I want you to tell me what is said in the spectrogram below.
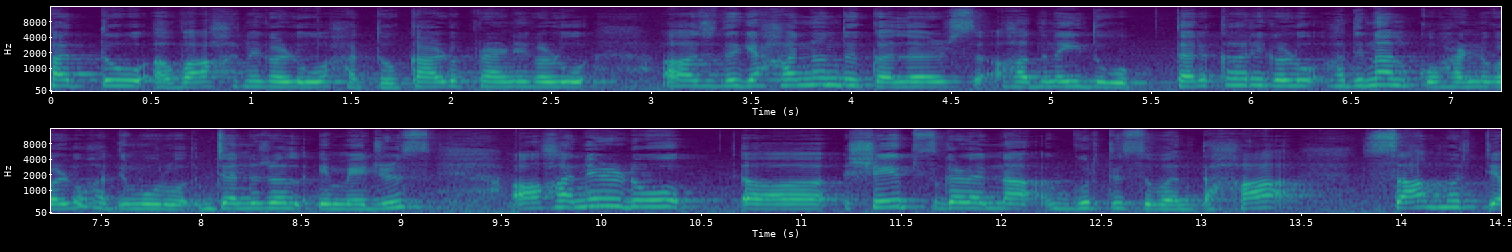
ಹತ್ತು ವಾಹನಗಳು, ಹತ್ತು ಕಾಡು ಪ್ರಾಣಿಗಳು ಜೊತೆಗೆ ಹನ್ನೊಂದು ಕಲರ್ಸ್ ಹದಿನೈದು ತರಕಾರಿಗಳು, ಹದಿನಾಲ್ಕು ಹಣ್ಣುಗಳು, ಹದಿಮೂರು ಜನರಲ್ ಇಮೇಜಸ್ ಹನ್ನೆರಡು ಶೇಪ್ಸ್ಗಳನ್ನು ಗುರುತಿಸುವಂತಹ ಸಾಮರ್ಥ್ಯ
